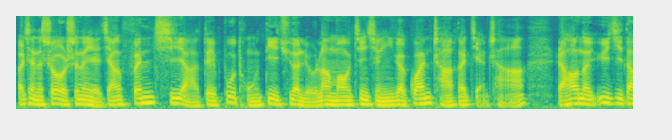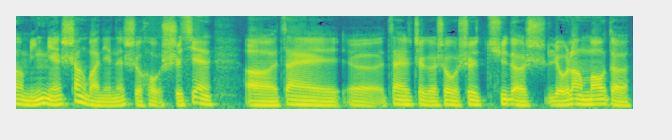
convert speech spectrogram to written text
而且呢，首尔市呢也将分期啊，对不同地区的流浪猫进行一个观察和检查，然后呢，预计到明年上半年的时候，实现呃，在呃，在这个首尔市区的流浪猫的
